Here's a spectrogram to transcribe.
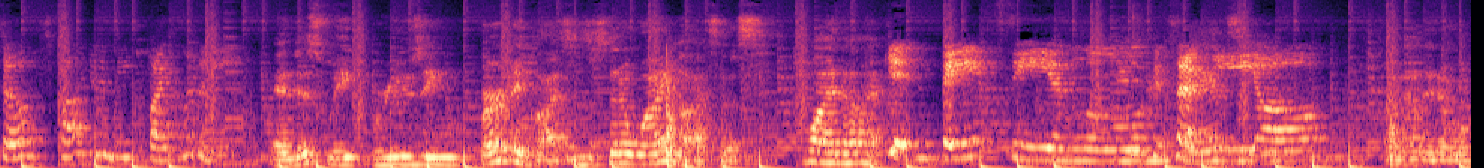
so it's probably gonna be quite lemony. And this week we're using bourbon glasses mm-hmm. instead of wine glasses. Why not? Getting fancy and little Getting Kentucky, y'all. I know they know where we are.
